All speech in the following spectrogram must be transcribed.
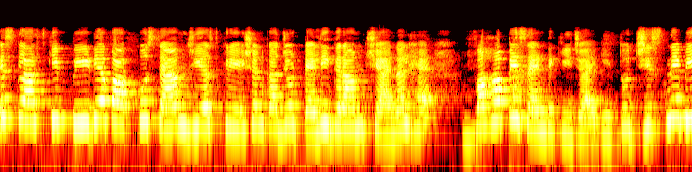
इस क्लास की पीडीएफ आपको सैम जीएस क्रिएशन का जो टेलीग्राम चैनल है, वहाँ पे सेंड की जाएगी। तो जिसने भी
